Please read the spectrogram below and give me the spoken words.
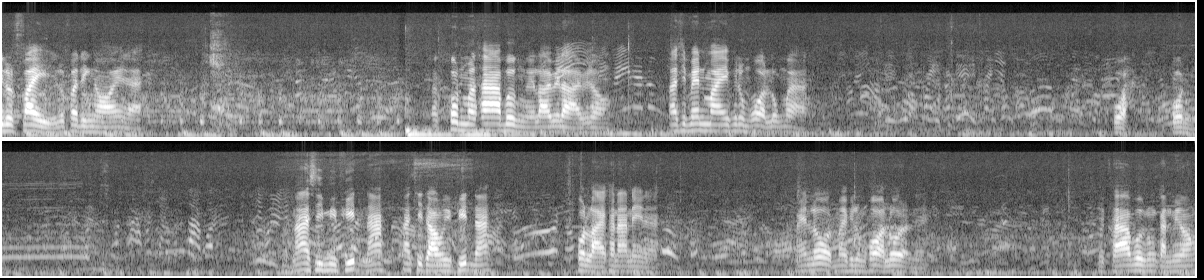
ขี่รถไฟ รถไฟเด็กน้อยนะคนมาท่าเบิ่งในลายเวลาพี่น้องนาจะแม่นไม้พี่ลมพอดลงมาว้าคนน่าสิมีพิษนะน่าสิดาวมีพิษนะคนหลายขนาดนี้นะไม่โลดไม่พี่ลมพ่อโลดอันนี้เดี๋ยท้าเบิ้งน้ำกันพี่น้อง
